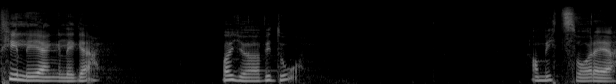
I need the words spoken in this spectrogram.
tillgängliga, vad gör vi då? Ja, mitt svar är,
